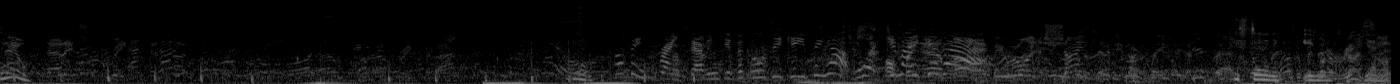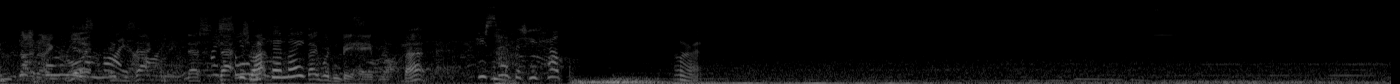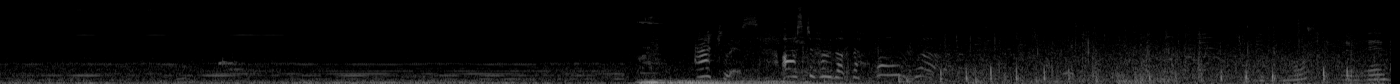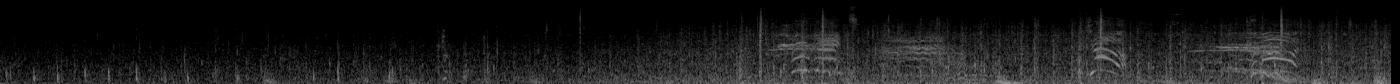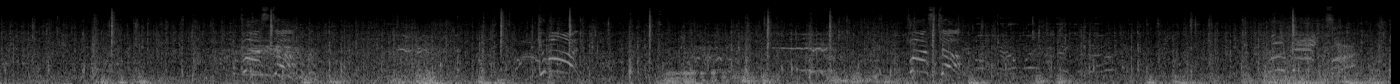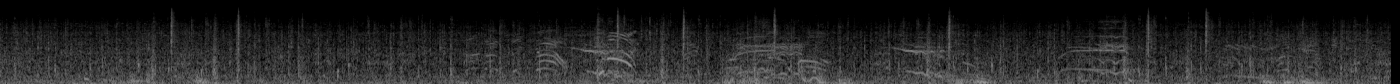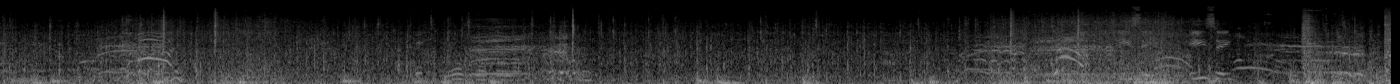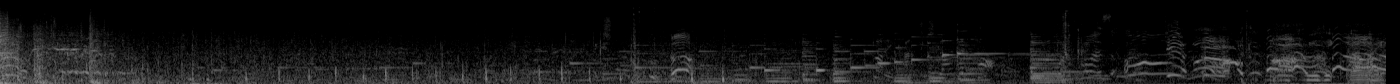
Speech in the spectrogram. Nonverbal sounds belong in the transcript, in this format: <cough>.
at What am I saying? Yeah. I think Frank's having difficulty keeping up. What do you make of that? He's standing in the piano. You're a liar, aren't you? That's that. You right there, mate? They wouldn't behave like that. He said that he felt Alright. Asked to hold up the whole world. music going.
